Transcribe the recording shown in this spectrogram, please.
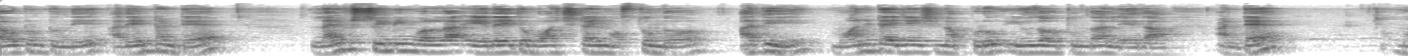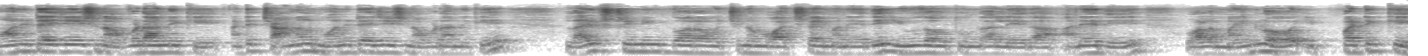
డౌట్ ఉంటుంది. అదేంటంటే లైవ్ స్ట్రీమింగ్ వల్ల ఏదైతే వాచ్ టైం వస్తుందో అది మానిటైజేషన్ అప్పుడు యూజ్ అవుతుందా లేదా? అంటే మానిటైజేషన్ అవ్వడానికి అంటే ఛానల్ మానిటైజేషన్ అవ్వడానికి లైవ్ స్ట్రీమింగ్ ద్వారా వచ్చిన వాచ్ టైం అనేది యూజ్ అవుతుందా లేదా అనేది వాళ్ళ మైండ్లో ఇప్పటికీ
